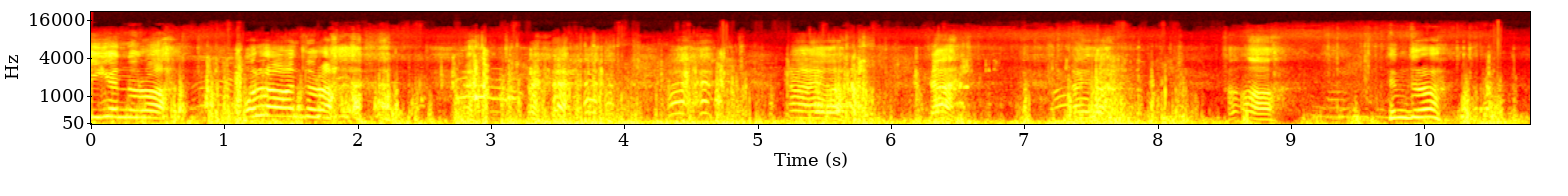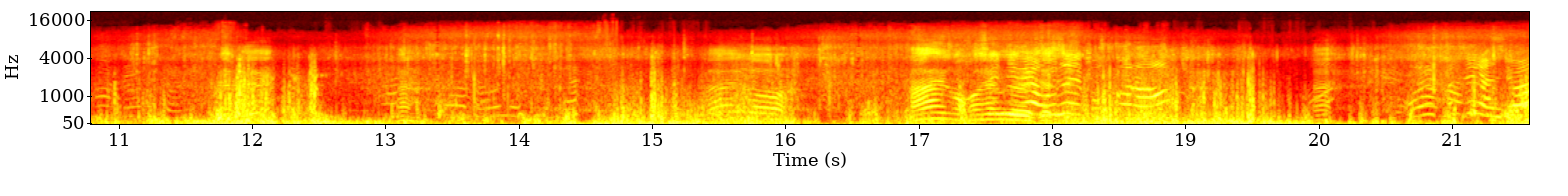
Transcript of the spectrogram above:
이겼노라 올라왔노라. 아이고, 자, 아이고, 어, 어. 힘들어? 아이고, 아이고 고생들 오늘. 못 걸어? 아. 오늘 컨디션 안 좋아?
